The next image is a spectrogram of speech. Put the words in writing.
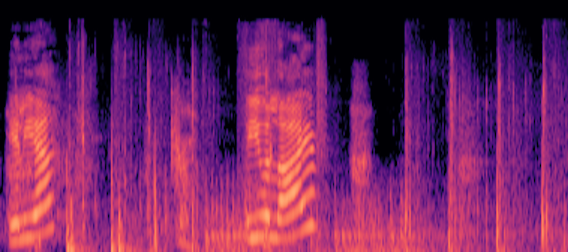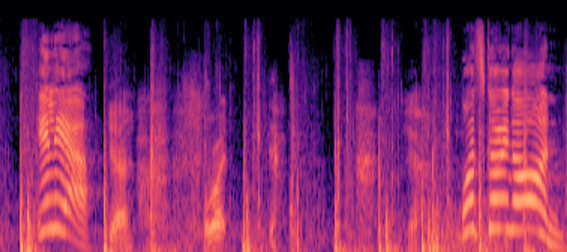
Ilya? Are you alive? Ilya! Yeah. All right. Yeah. What's going on?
